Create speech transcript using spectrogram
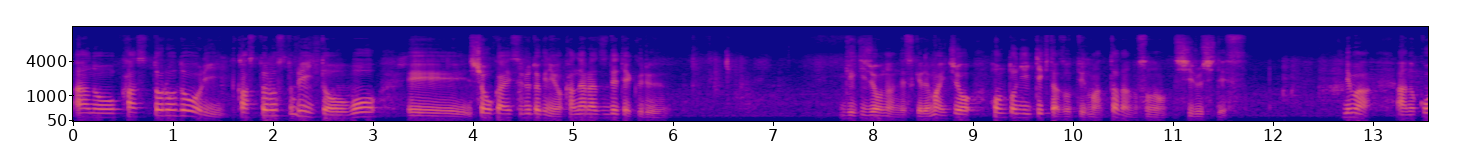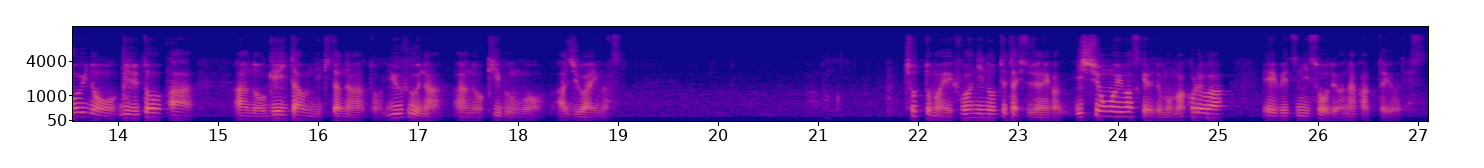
あのカストロ通りカストロストリートを、えー、紹介する時には必ず出てくる劇場なんですけど、まあ、一応本当に行ってきたぞっていう、まあ、ただのその印です。でまああのこういうのを見るとああのゲイタウンに来たなというふうなあの気分を味わいます。ちょっと前 F1 に乗ってた人じゃないか一瞬思いますけれども、まあ、これは別にそうではなかったようです。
